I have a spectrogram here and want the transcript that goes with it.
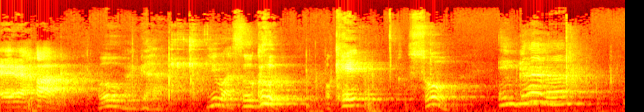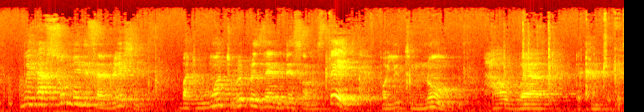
a, a hug. Oh my God, you are so good. Okay, so in Ghana, we have so many celebrations, but we want to represent this on stage for you to know how well the country is.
